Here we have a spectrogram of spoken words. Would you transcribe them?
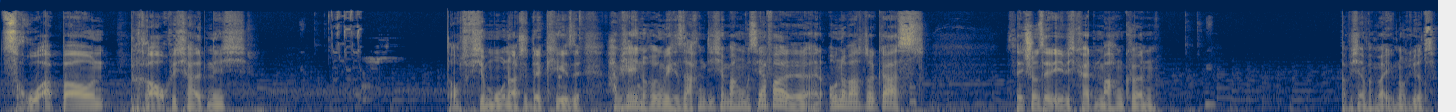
Zro abbauen. Brauche ich halt nicht. Dauert vier Monate der Käse. Habe ich eigentlich noch irgendwelche Sachen, die ich hier machen muss? Jawohl, ein unerwarteter Gast. Das hätte ich schon seit Ewigkeiten machen können. Habe ich einfach mal ignoriert.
